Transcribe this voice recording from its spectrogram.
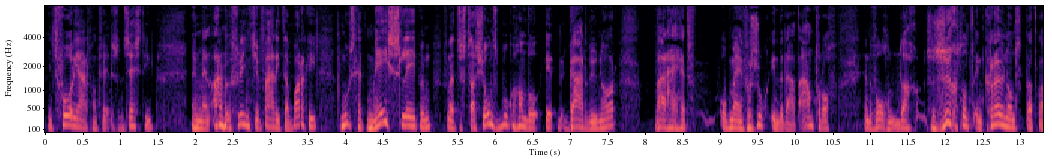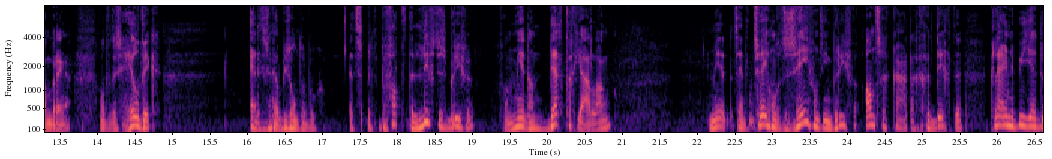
het voorjaar van 2016. En mijn arme vriendje Farid Tabarki moest het meeslepen vanuit de stationsboekhandel in de Gare du Nord. Waar hij het op mijn verzoek inderdaad aantrof. En de volgende dag zuchtend en kreunend dat kwam brengen. Want het is heel dik. En het is een heel bijzonder boek. Het bevat de liefdesbrieven van meer dan 30 jaar lang. Meer, het zijn er 217 brieven, ansichtkaarten, gedichten, kleine billets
